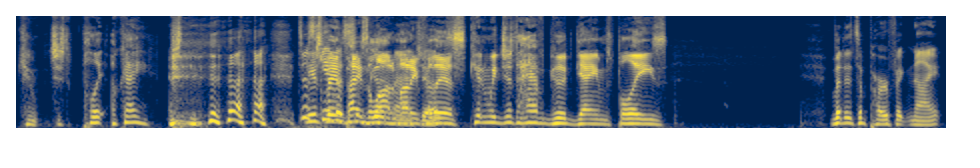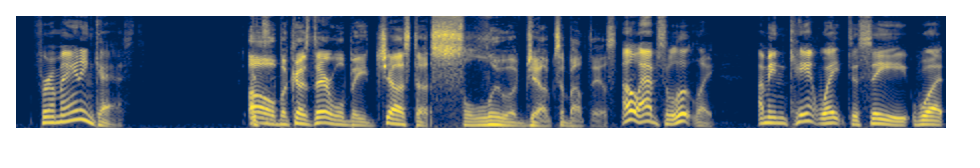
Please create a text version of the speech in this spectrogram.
Can just play okay? Just give ESPN us pays a lot of money for this. Can we just have good games, please? But it's a perfect night for a Manning cast. Oh, because there will be just a slew of jokes about this. Oh, absolutely. I mean, can't wait to see what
